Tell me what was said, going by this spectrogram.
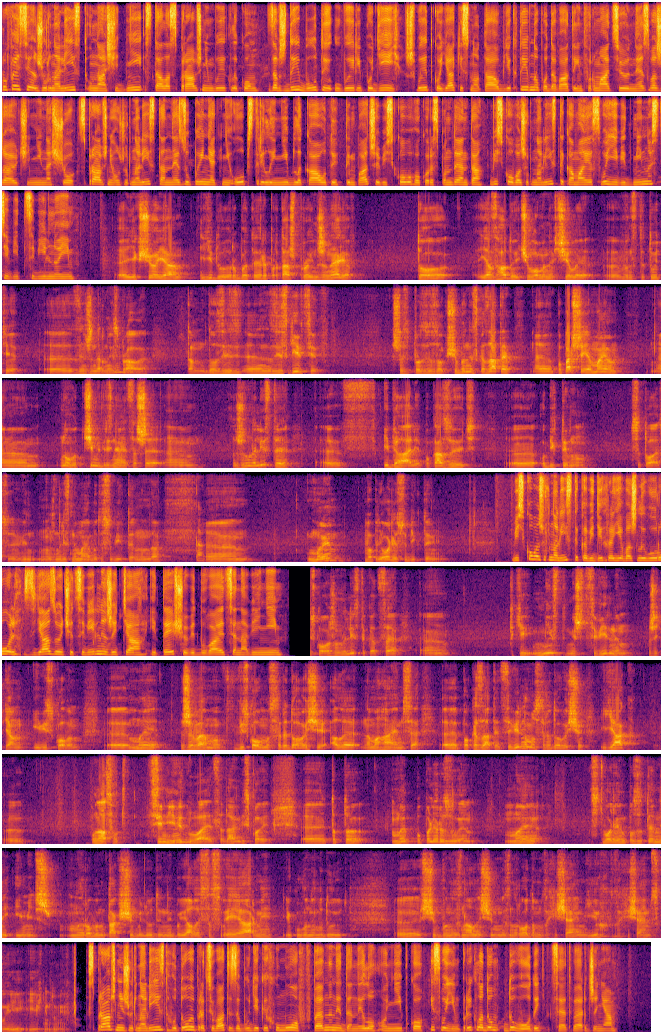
Професія журналіст у наші дні стала справжнім викликом. Завжди бути у вирі подій, швидко, якісно та об'єктивно подавати інформацію, не зважаючи ні на що. Справжнього журналіста не зупинять ні обстріли, ні блекаути, тим паче військового кореспондента. Військова журналістика має свої відмінності від цивільної. Е, Якщо я їду робити репортаж про інженерів, то я згадую, чого мене вчили е, в інституті е, з інженерної справи. Там, до е, зв'язківців, щось про зв'язок. Щоб не сказати, по-перше, я маю. Ну, от чим відрізняється ще журналісти в ідеалі показують об'єктивну ситуацію. Він, ну, журналіст не має бути суб'єктивним. Да? Так. Ми в апріорі суб'єктивні. Військова журналістика відіграє важливу роль, зв'язуючи цивільне життя і те, що відбувається на війні. Військова журналістика це е, такий міст між цивільним життям і військовим. Е, ми живемо в військовому середовищі, але намагаємося е, показати цивільному середовищу, як е, у нас от в сім'ї відбувається, да, військові. Е, тобто ми популяризуємо, ми створюємо позитивний імідж. Ми робимо так, щоб люди не боялися своєї армії, яку вони годують, е, щоб вони знали, що ми з народом захищаємо їх, захищаємо свої і їхні домівки. Справжній журналіст готовий працювати за будь-яких умов, впевнений Данило Оніпко, і своїм прикладом доводить це твердження.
